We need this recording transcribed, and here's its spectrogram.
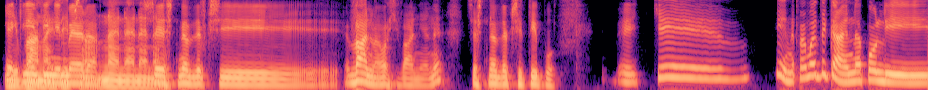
Η εκείνη Βάνα την η Σύψα. ημέρα Ναι, ναι, ναι. ναι. σε συνέντευξη Βάνα, όχι Βάνια, ναι, σε συνέντευξη τύπου. Ε, και είναι πραγματικά ένα πολύ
